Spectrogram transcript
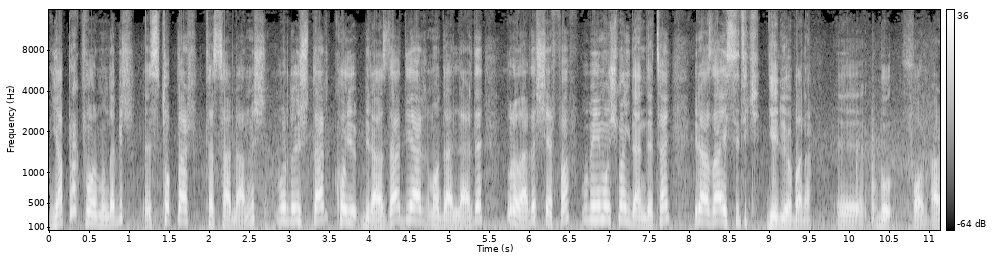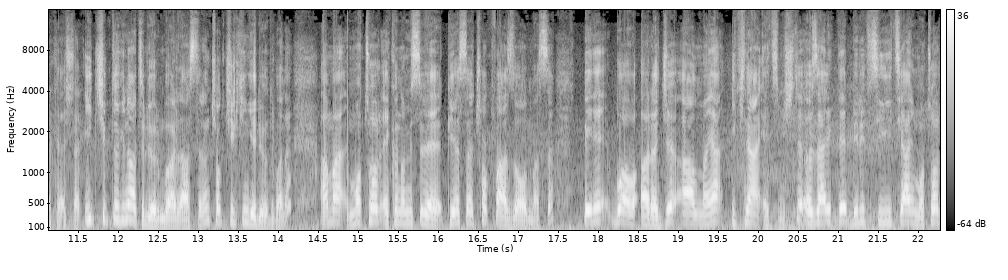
yaprak formunda bir e, stoplar tasarlanmış. Burada üstler koyu biraz daha. Diğer modellerde buralarda şeffaf. Bu benim hoşuma giden detay. Biraz daha estetik geliyor bana e, bu form arkadaşlar. İlk çıktığı günü hatırlıyorum bu arada Astra'nın. Çok çirkin geliyordu bana. Ama motor ekonomisi ve piyasa çok fazla olması beni bu aracı almaya ikna etmişti. Özellikle Brit CTI motor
